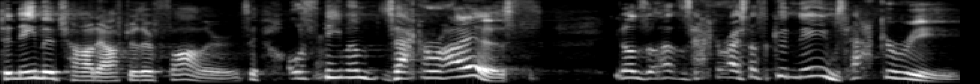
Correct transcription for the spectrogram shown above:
to name the child after their father and say, oh, let's name him Zacharias. You know, Zacharias, that's a good name, Zachary.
